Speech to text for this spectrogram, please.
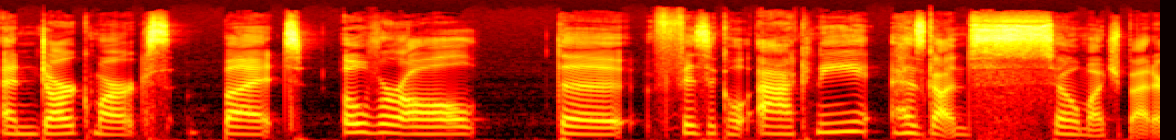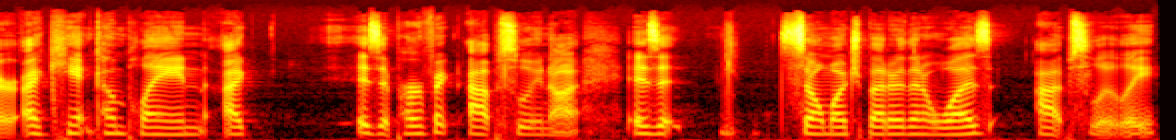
and dark marks. But overall, the physical acne has gotten so much better. I can't complain. I is it perfect? Absolutely not. Is it so much better than it was? Absolutely.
